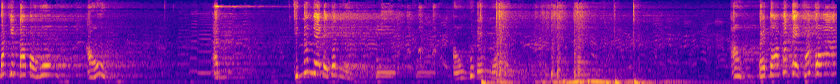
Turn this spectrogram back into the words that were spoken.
มากินตาบอกฮงเอา เตะหัวเอาไปต่อมาเตะชะกอน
